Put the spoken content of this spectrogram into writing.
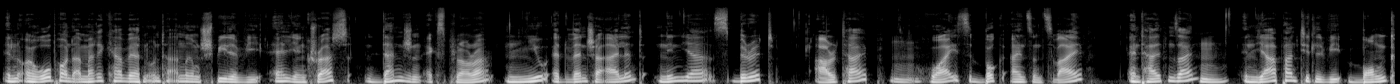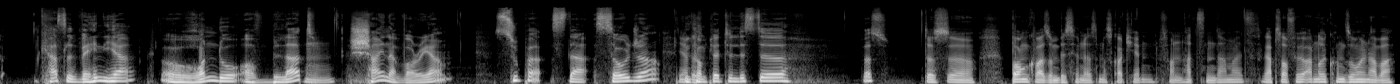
In Europa und Amerika werden unter anderem Spiele wie Alien Crush, Dungeon Explorer, New Adventure Island, Ninja Spirit, R-Type, Mhm. Wise Book 1 und 2, enthalten sein. Hm. In Japan Titel wie Bonk, Castlevania, Rondo of Blood, Hm. China Warrior, Superstar Soldier, Ja, die komplette Liste. Was? Das äh, Bonk war so ein bisschen das Maskottchen von Hudson damals. Gab es auch für andere Konsolen, aber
